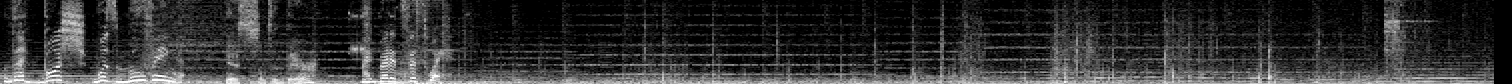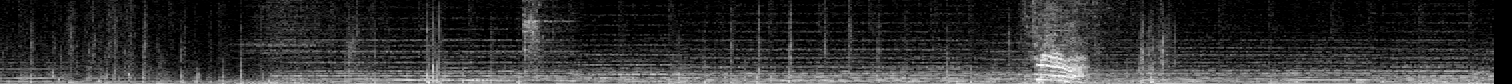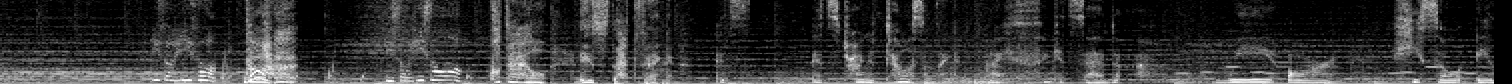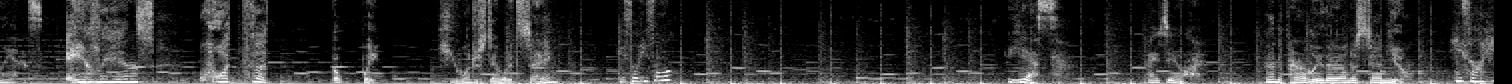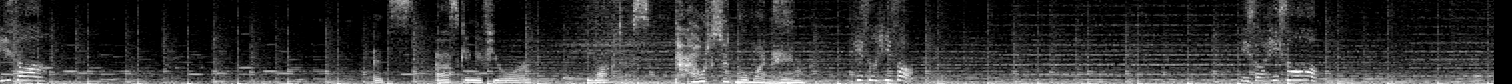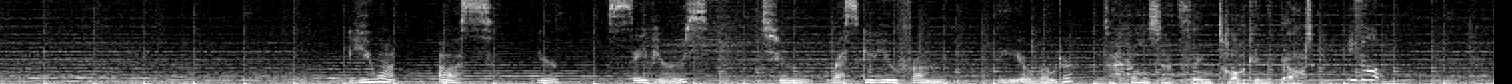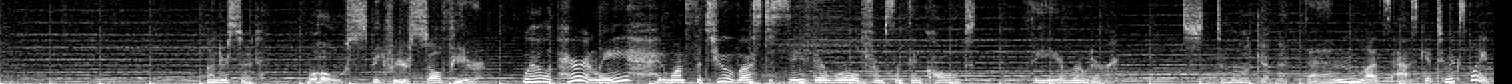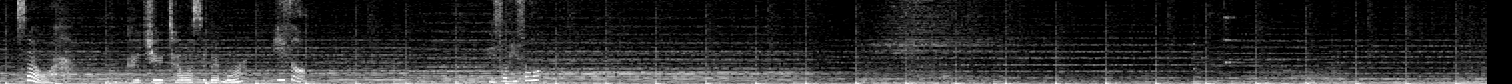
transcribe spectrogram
That bush was moving! Is something there? I bet it's this way. What the hell is that thing? It's. It's trying to tell us something. I think it said. We are. Hiso aliens. Aliens? What the? Oh, wait. You understand what it's saying? Yes, I do. And apparently they understand you. It's asking if you're Noctis. How does it know my name? You want us, your saviors, to rescue you from the eroder? The hell's that thing talking about? Understood. Whoa, speak for yourself here. Well, apparently, it wants the two of us to save their world from something called the Eroder. Still not getting it. Then let's ask it to explain. So, could you tell us a bit more? Hiso. Hiso Hiso?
